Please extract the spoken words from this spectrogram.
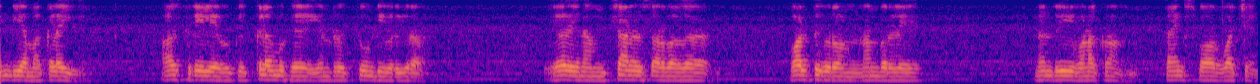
இந்திய மக்களை ஆஸ்திரேலியாவுக்கு கிளம்புக என்று தூண்டி வருகிறார். ஏழை நம் சேனல் சார்பாக வாழ்த்துகிறோம் நண்பர்களே. நன்றி வணக்கம். தேங்க்ஸ் ஃபார் வாட்சிங்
